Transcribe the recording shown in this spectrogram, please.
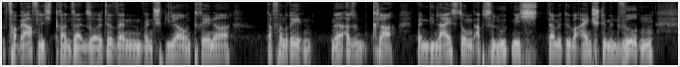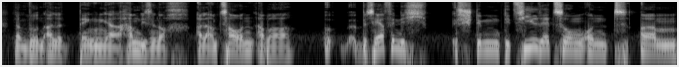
verwerflich dran sein sollte, wenn, wenn Spieler und Trainer davon reden. Ne? Also klar, wenn die Leistungen absolut nicht damit übereinstimmen würden, dann würden alle denken, ja, haben diese noch alle am Zaun, aber äh, bisher finde ich, stimmen die Zielsetzung und ähm,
